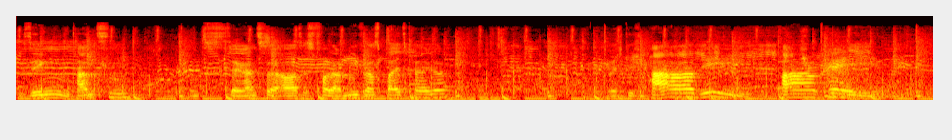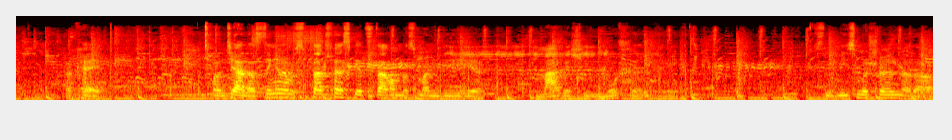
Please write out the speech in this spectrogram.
Die singen und tanzen. Und der ganze Ort ist voller Mivas-Beiträge. Richtig Party! Party! Okay. Und ja, das Ding im Splatfest geht es darum, dass man die magischen Muscheln kriegt. Sind Miesmuscheln oder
